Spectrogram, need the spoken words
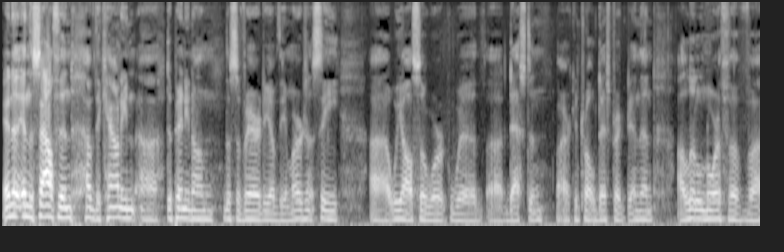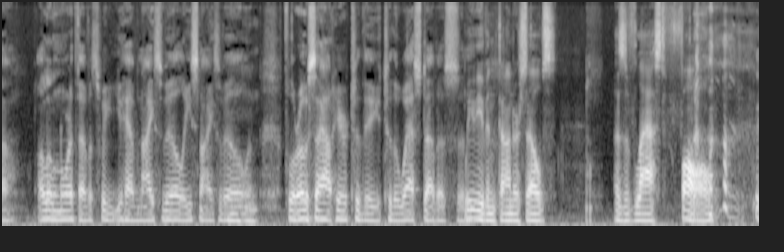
in, the, in the south end of the county, uh, depending on the severity of the emergency, uh, we also work with uh, Destin Fire Control District, and then a little north of uh, a little north of us, we you have Niceville, East Niceville, mm-hmm. and Florosa out here to the to the west of us. We've even found ourselves as of last fall.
